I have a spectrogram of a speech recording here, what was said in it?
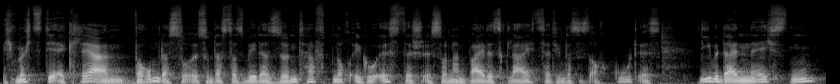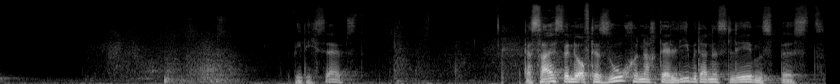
Ich möchte es dir erklären, warum das so ist und dass das weder sündhaft noch egoistisch ist, sondern beides gleichzeitig und dass es auch gut ist. Liebe deinen Nächsten wie dich selbst. Das heißt, wenn du auf der Suche nach der Liebe deines Lebens bist,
